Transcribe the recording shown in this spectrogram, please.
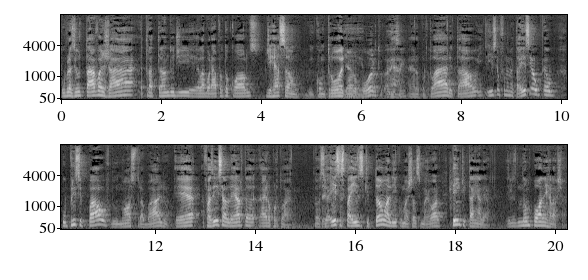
o Brasil estava já tratando de elaborar protocolos de reação e controle. De aeroporto, coisa é, assim? Aeroportuário e tal. E isso é fundamental. Esse é o, é o, o principal do nosso trabalho, é fazer esse alerta aeroportuário. Então, assim, esses países que estão ali com uma chance maior têm que estar em alerta. Eles não podem relaxar.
